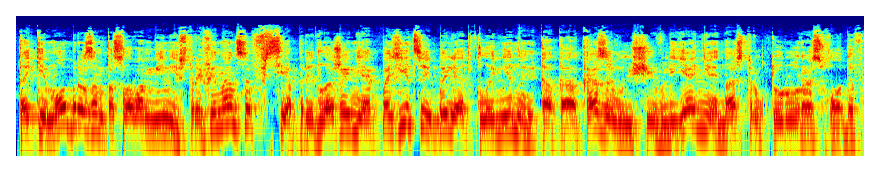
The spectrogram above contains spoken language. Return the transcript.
Таким образом, по словам министра финансов, все предложения оппозиции были отклонены, как оказывающие влияние на структуру расходов.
